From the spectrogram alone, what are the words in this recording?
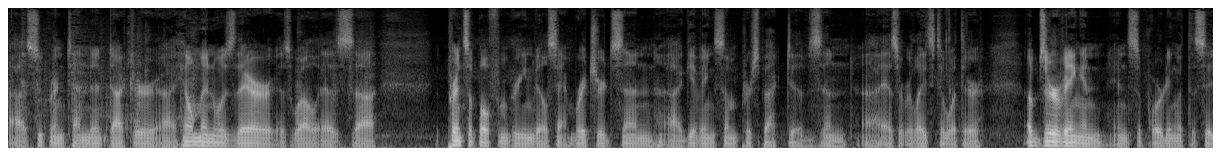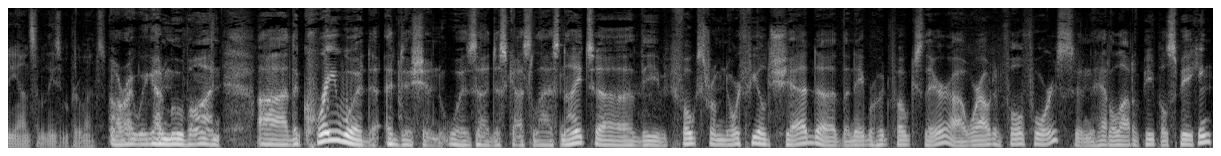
uh, Superintendent Dr. Uh, Hillmann was there, as well as uh, principal from Greenvale, Sam Richardson, uh, giving some perspectives and uh, as it relates to what they're observing and, and supporting with the city on some of these improvements. All right, we got to move on. Uh, the Craywood edition was uh, discussed last night. Uh, the folks from Northfield Shed, uh, the neighborhood folks there, were out in full force and had a lot of people speaking.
